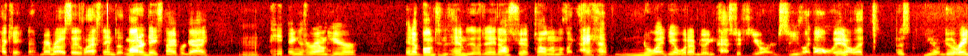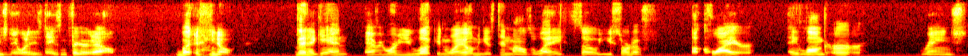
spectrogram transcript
I can't remember how to say his last name. The modern day sniper guy. Mhm. He hangs around here, and I bumped into him the other day, and I was straight up telling him, I was like, I have no idea what I'm doing past 50 yards. He's like, Oh, you know, let's let's you know do a range day one of these days and figure it out. But you know, then again, everywhere you look in Wyoming is 10 miles away, so you sort of acquire a longer range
